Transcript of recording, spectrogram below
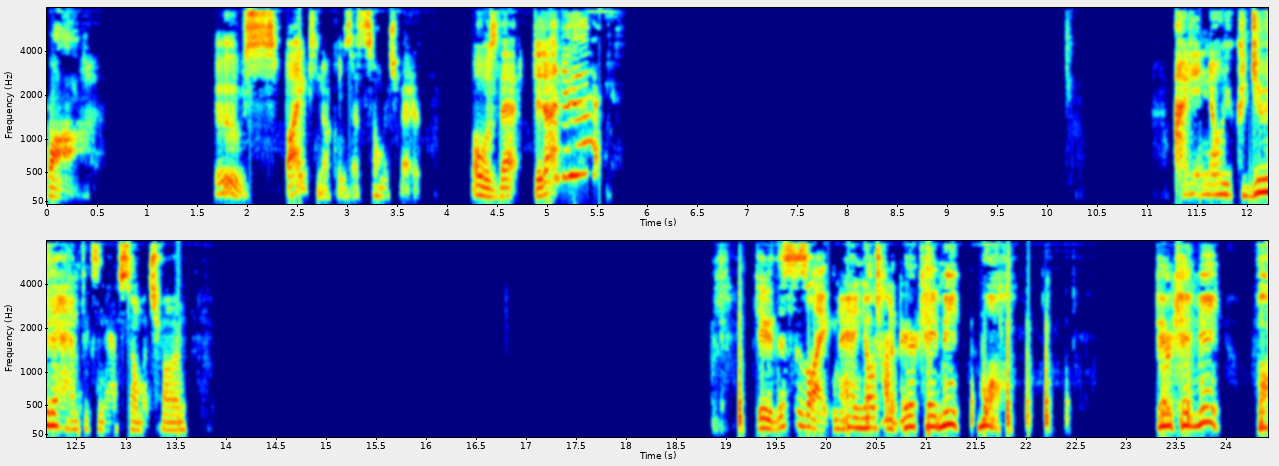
raw. Ooh, spiked knuckles. That's so much better. What was that? Did I do that? I didn't know you could do that. I'm fixing to have so much fun. Dude, this is like, man, y'all trying to barricade me? Whoa. Barricade me? Whoa.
